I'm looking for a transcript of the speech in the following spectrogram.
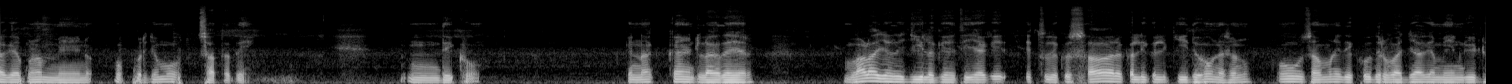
ਆ ਗਿਆ ਆਪਣਾ ਮੇਨ ਉੱਪਰ ਜਮੋ ਛੱਤ ਤੇ। ਦੇਖੋ ਕਿੰਨਾ ਘੈਂਟ ਲੱਗਦਾ ਯਾਰ। ਬਾਹਲਾ ਜ਼ਿਆਦਾ ਜੀ ਲੱਗਿਆ ਇੱਥੇ ਜਾ ਕੇ। ਇੱਥੋਂ ਦੇਖੋ ਸਾਰਾ ਕੱਲੀ ਕੱਲੀ ਚੀਜ਼ ਦਿਖਾਉਣਾ ਸਾਨੂੰ। ਉਹ ਸਾਹਮਣੇ ਦੇਖੋ ਦਰਵਾਜ਼ਾ ਆ ਗਿਆ ਮੇਨ ਗੇਟ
